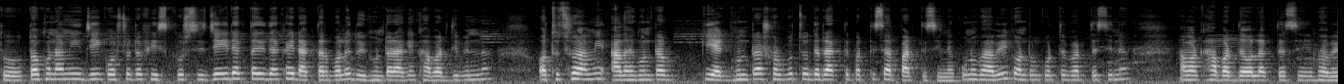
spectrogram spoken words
তো তখন আমি যেই কষ্টটা ফেস করছি, যেই ডাক্তারই দেখাই, ডাক্তার বলে দুই ঘণ্টার আগে খাবার দিবেন না। অথচ আমি আধা ঘণ্টা কি এক ঘণ্টা সর্বোচ্চ ওদের রাখতে পারতেছি আর পারতেছি না। কোনোভাবেই কন্ট্রোল করতে পারতেছি না। আমার খাবার দেওয়া লাগতেছে এভাবে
